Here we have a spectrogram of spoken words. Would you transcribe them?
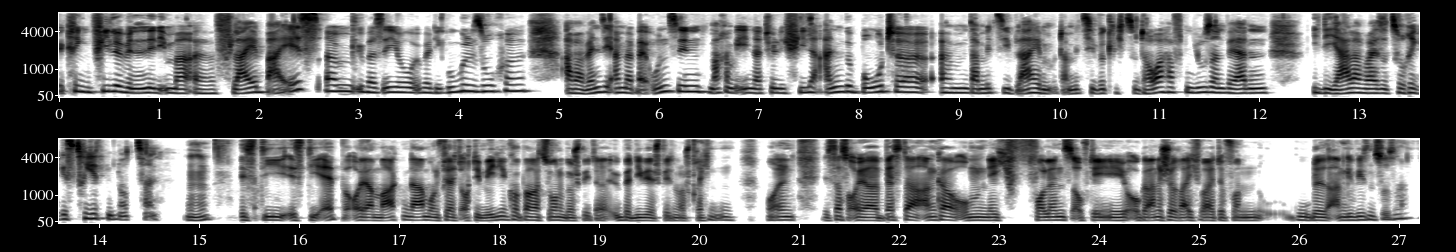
wir kriegen viele, wir nennen die immer äh, Flybys ähm, über SEO, über die Google-Suche. Aber wenn sie einmal bei uns sind, machen wir ihnen natürlich viele Angebote, ähm, damit sie bleiben und damit sie wirklich zu dauerhaften Usern werden, idealerweise zu registrierten Nutzern. Mhm. Ist die, ist die App euer Markenname und vielleicht auch die Medienkooperation, über, später, über die wir später noch sprechen wollen, ist das euer bester Anker, um nicht vollends auf die organische Reichweite von Google angewiesen zu sein?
